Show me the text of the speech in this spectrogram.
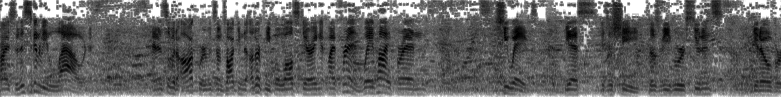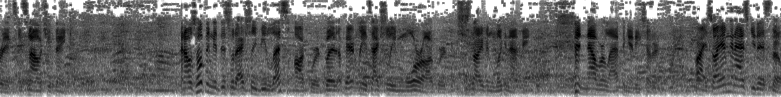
right, so this is to be loud. And it's a little bit awkward because I'm talking to other people while staring at my friend. Wave hi, friend. She waved. Yes, it's a she. Those of you who are students, get over it. It's not what you think. And I was hoping that this would actually be less awkward, but apparently it's actually more awkward she's not even looking at me. and now we're laughing at each other. Alright, so I am to ask you this though.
